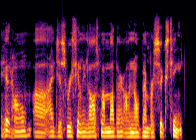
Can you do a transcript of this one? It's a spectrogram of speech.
hit home. Uh, I just recently lost my mother on November 16th.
